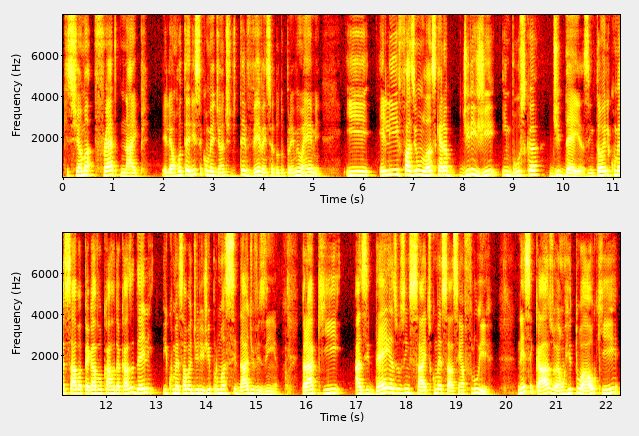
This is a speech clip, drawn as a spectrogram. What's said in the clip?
que se chama Fred Knipe. Ele é um roteirista e comediante de TV, vencedor do prêmio Emmy. E ele fazia um lance que era dirigir em busca de ideias. Então ele começava, pegava o carro da casa dele e começava a dirigir para uma cidade vizinha, para que as ideias e os insights começassem a fluir. Nesse caso, é um ritual que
